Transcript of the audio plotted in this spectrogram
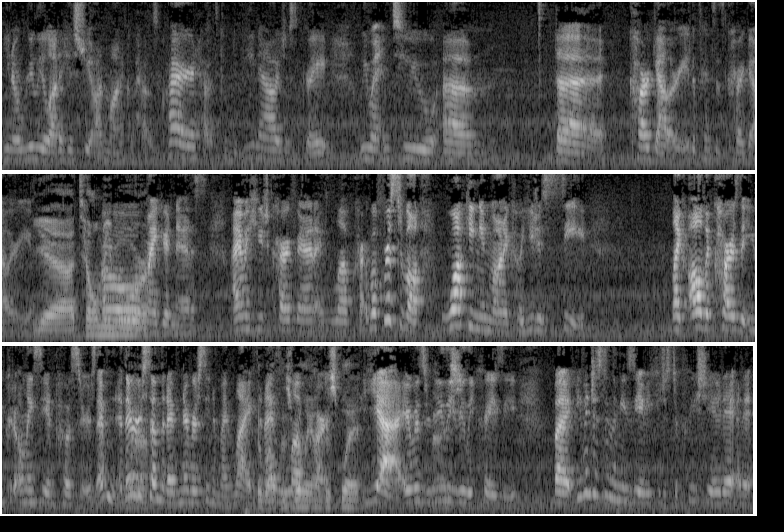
you know, really a lot of history on Monaco, how it was acquired, how it's come to be now. It's just great. We went into um, the car gallery, the Prince's Car Gallery. Yeah, tell me oh more. Oh my goodness. I am a huge car fan. I love car. Well, first of all, walking in Monaco, you just see like all the cars that you could only see in posters. I've, there Yeah. are some that I've never seen in my life. The and wealth I is love really on cars. display. Yeah, it was really, really crazy. But even just in the museum, you could just appreciate it, and it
